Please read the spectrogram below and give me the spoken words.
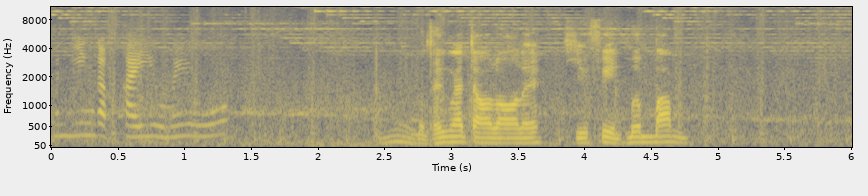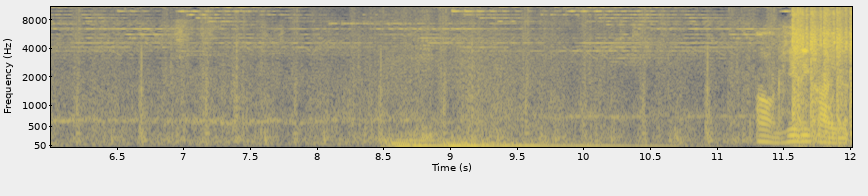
มันยิงกับใครอยู่ไม่รู้ อืมบันทึกหน้าจอรอเลยคิวฟีดเบิ่มบั้ม อ้าวที่ที่ใครเนี่ย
